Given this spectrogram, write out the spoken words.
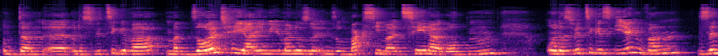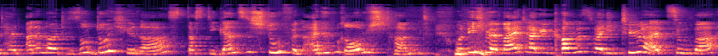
Und dann, äh, und das Witzige war, man sollte ja irgendwie immer nur so in so maximal Zehnergruppen. Und das Witzige ist, irgendwann sind halt alle Leute so durchgerast, dass die ganze Stufe in einem Raum stand und nicht mehr weitergekommen ist, weil die Tür halt zu war.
